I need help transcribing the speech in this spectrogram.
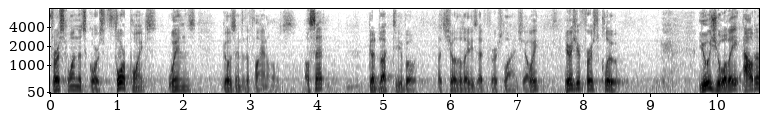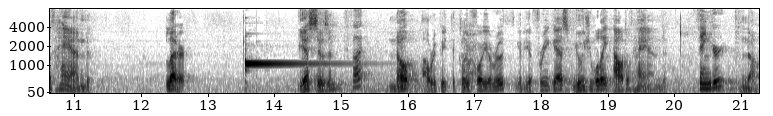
First one that scores four points wins, goes into the finals. All set? Good luck to you both. Let's show the ladies that first line, shall we? Here's your first clue. Usually out of hand letter. Yes, Susan? Foot? No. I'll repeat the clue for you, Ruth. Give you a free guess. Usually out of hand. Finger? No.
